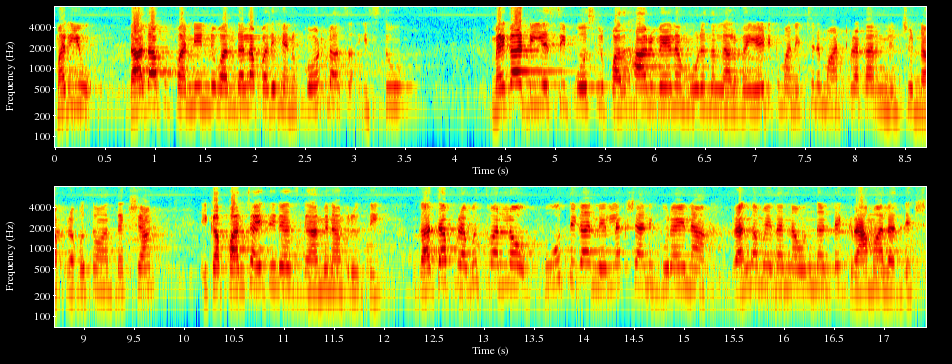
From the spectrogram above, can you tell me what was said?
మరియు దాదాపు పన్నెండు వందల పదిహేను కోట్ల ఇస్తూ మెగా డిఎస్సి పోస్టులు పదహారు వేల మూడు వందల నలభై ఏడుకి మన ఇచ్చిన మాట ప్రకారం నిల్చున్న ప్రభుత్వం అధ్యక్ష ఇక పంచాయతీరాజ్ గ్రామీణాభివృద్ధి. గత ప్రభుత్వంలో పూర్తిగా నిర్లక్ష్యానికి గురైన రంగం ఏదన్నా ఉందంటే గ్రామాల అధ్యక్ష.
